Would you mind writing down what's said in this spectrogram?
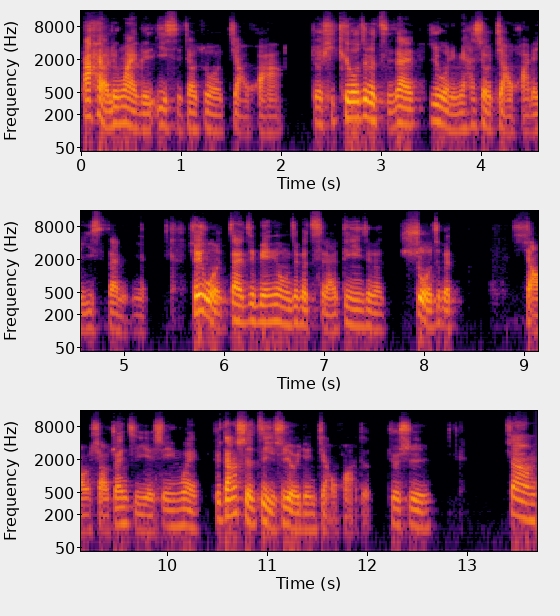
它还有另外一个意思叫做狡猾。就 “hikyo” 这个词在日文里面，它是有狡猾的意思在里面。所以我在这边用这个词来定义这个“硕”这个小小专辑，也是因为就当时自己是有一点狡猾的。就是像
